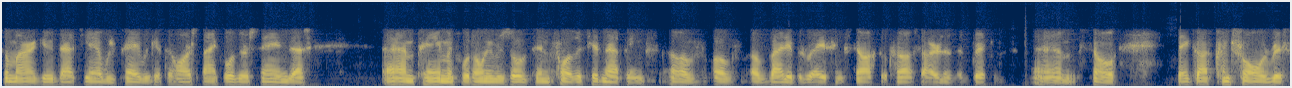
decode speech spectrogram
some argued that, yeah, we pay, we get the horse back. Others saying that um, payment would only result in further kidnappings of, of, of valuable racing stock across Ireland and Britain. Um, so they got control risks.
